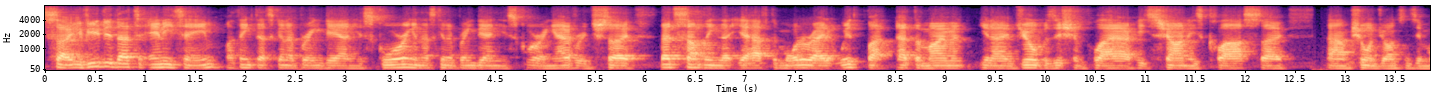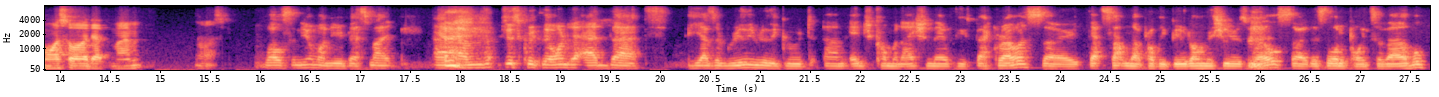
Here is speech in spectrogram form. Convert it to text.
So if you did that to any team, I think that's going to bring down your scoring and that's going to bring down your scoring average. So that's something that you have to moderate it with. But at the moment, you know, dual position player, he's shown his class. So um, Shaun Johnson's in my side at the moment. Nice. Walson, you're my new best mate. Um, just quickly, I wanted to add that he has a really, really good um, edge combination there with his back rower. So that's something they'll probably build on this year as well. So there's a lot of points available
